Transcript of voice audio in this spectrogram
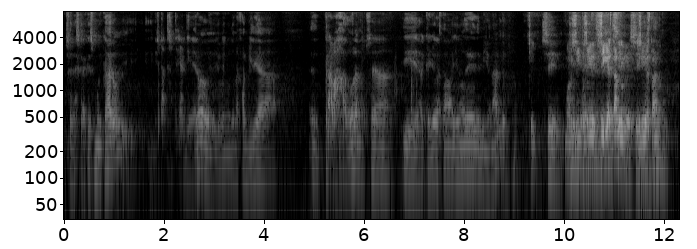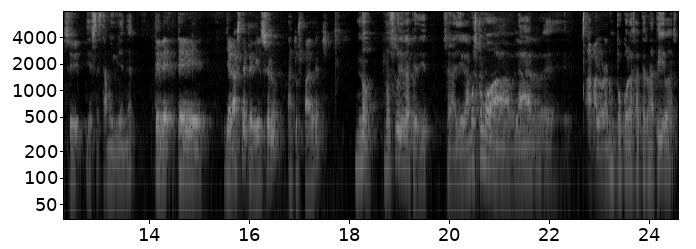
O sea, el SCAC es muy caro y, y mis padres no tenían dinero. Yo vengo de una familia eh, trabajadora, o sea, y aquello estaba lleno de, de millonarios. ¿no? Sí. Sí. Bueno, Y- sigue, y- sigue, sigue estando. sigue, Sigue, sigue estando. Sí. Y eso está muy bien, ¿eh? ¿Te, te llegaste a pedírselo a tus padres? No, no se lo llegué a pedir. O sea, llegamos como a hablar, eh, a valorar un poco las alternativas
